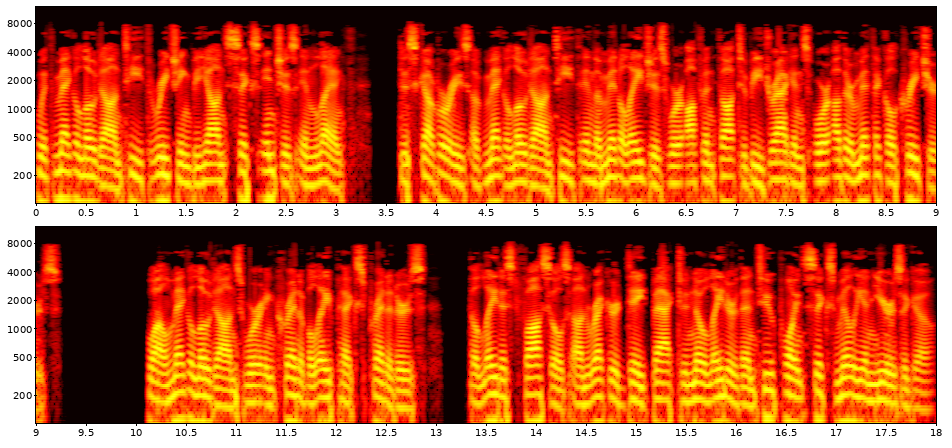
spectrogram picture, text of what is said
With megalodon teeth reaching beyond 6 inches in length, discoveries of megalodon teeth in the Middle Ages were often thought to be dragons or other mythical creatures. While megalodons were incredible apex predators, the latest fossils on record date back to no later than 2.6 million years ago.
